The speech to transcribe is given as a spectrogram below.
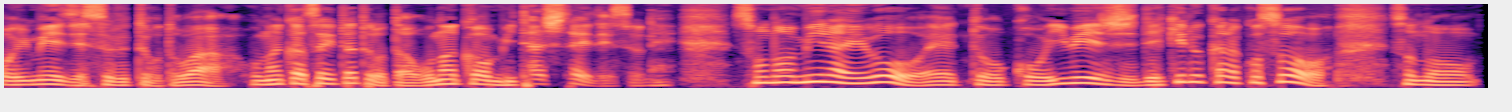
をイメージするってことは、お腹空いたってことはお腹を満たしたいですよね。その未来を、えっ、ー、と、こうイメージできるからこそ、その、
